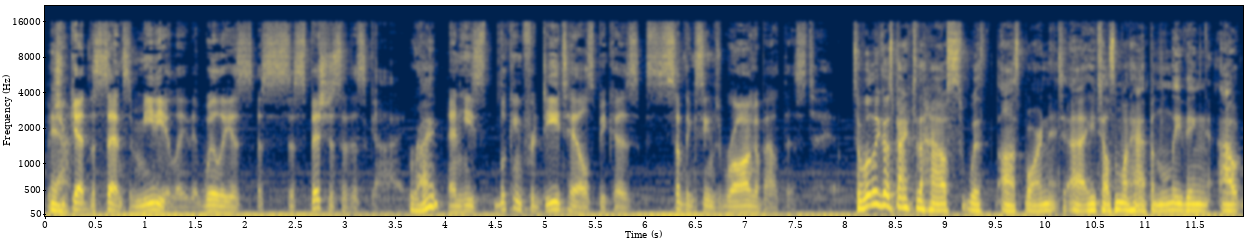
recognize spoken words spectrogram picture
But Yeah. you get the sense immediately that Willie is uh, suspicious of this guy. Right. And he's looking for details because something seems wrong about this to him. So Willie goes back to the house with Osborne. Uh, he tells him what happened, leaving out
